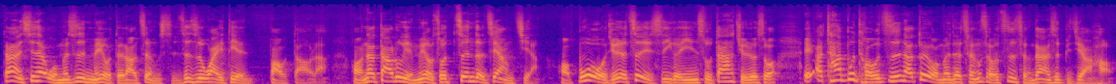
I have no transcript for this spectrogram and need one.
当然现在我们是没有得到证实，这是外电报道啦。哦，那大陆也没有说真的这样讲。哦，不过我觉得这也是一个因素。大家觉得说，哎啊，他不投资，那对我们的成熟制程当然是比较好。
